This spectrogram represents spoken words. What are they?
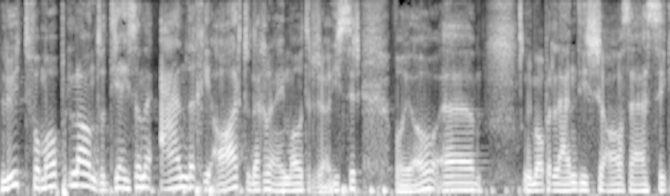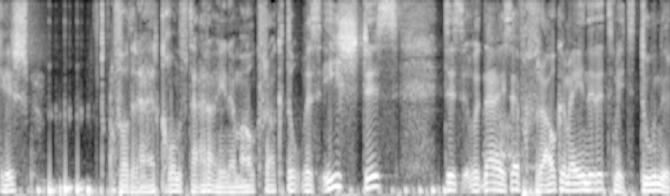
Leute vom Oberland und die haben so eine ähnliche Art und dann einmal der Reusser, der ja auch, äh, im Oberländischen ansässig ist, von der Herkunft her habe ich ihn mal gefragt, du, was ist das? das und dann habe ich es einfach verallgemeinert mit Thuner.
